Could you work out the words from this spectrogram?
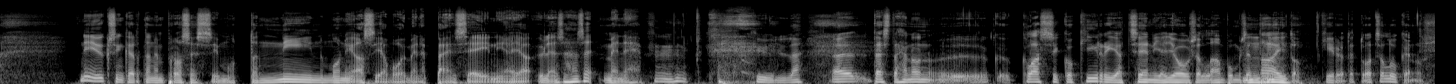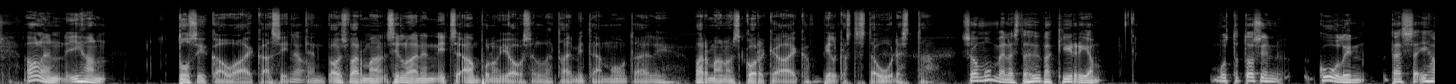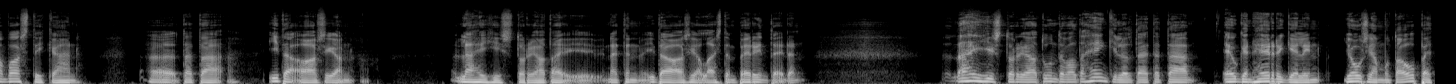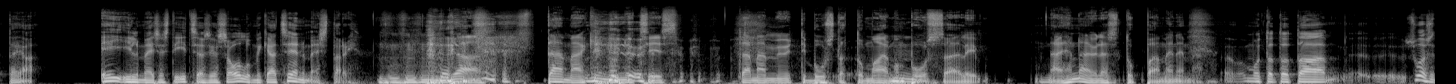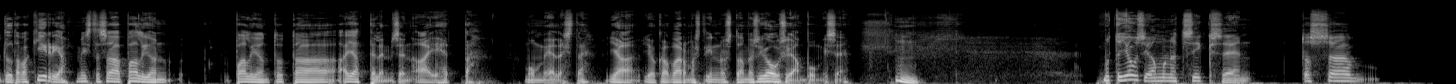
Niin yksinkertainen prosessi, mutta niin moni asia voi mennä päin seiniä ja yleensähän se menee. Kyllä. Äh, tästähän on klassikkokirja Zen ja Jousella ampumisen mm-hmm. taito kirjoitettu. Oletko lukenut sen? Olen ihan tosi kauan aikaa sitten. Joo. Olisi varmaan silloin en itse ampunut jousella tai mitään muuta, eli varmaan olisi korkea aika vilkasta sitä uudestaan. Se on mun mielestä hyvä kirja, mutta tosin kuulin tässä ihan vastikään ö, tätä Itä-Aasian lähihistoriaa tai näiden itä-aasialaisten perinteiden lähihistoriaa tuntevalta henkilöltä, että tämä Eugen Herrigelin jousiammunta opettaja ei ilmeisesti itse asiassa ollut mikään zen-mestari. ja, tämäkin on nyt siis tämä myytti bustattu maailmanpuussa, mm. eli näinhän nämä yleensä tuppaa menemään. Mutta tota, suositeltava kirja, mistä saa paljon, paljon tota ajattelemisen aihetta mun mielestä, ja joka varmasti innostaa myös jousiampumiseen. Hmm. Mutta jousiammunat sikseen. Tuossa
